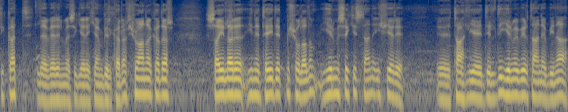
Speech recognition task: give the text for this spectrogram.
dikkatle verilmesi gereken bir karar. Şu ana kadar sayıları yine teyit etmiş olalım. 28 tane iş yeri e, tahliye edildi, 21 tane bina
